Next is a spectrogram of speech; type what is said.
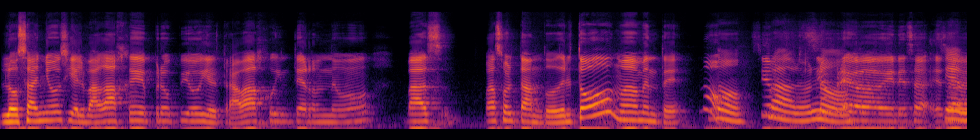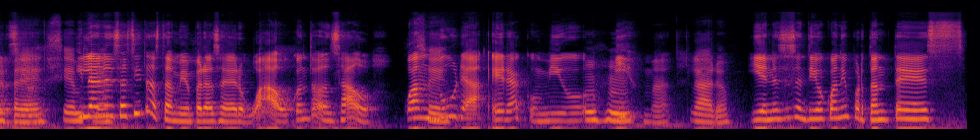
los años y el bagaje propio y el trabajo interno vas, vas soltando del todo nuevamente. No, No, claro, siempre no. va a haber esa, esa Siempre, versión. siempre. Y la necesitas también para saber, wow, cuánto avanzado, cuán Sí. dura era conmigo Ujú. misma. Claro. Y en ese sentido, cuán importante es,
